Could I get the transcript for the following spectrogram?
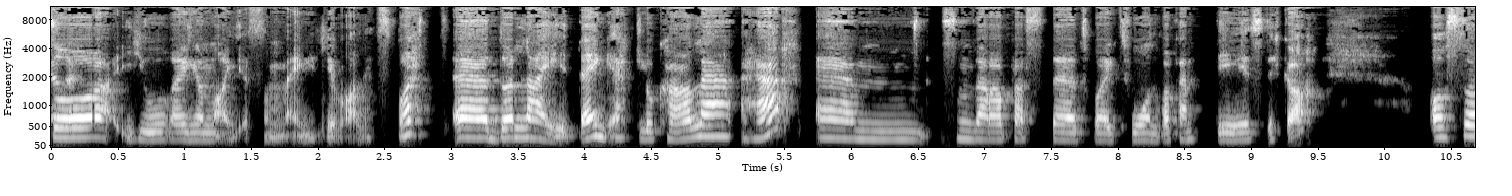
Da gjorde jeg noe som egentlig var litt sprøtt. Eh, da leide jeg et lokale her, som der har plass til tror jeg 250 stykker. Og så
